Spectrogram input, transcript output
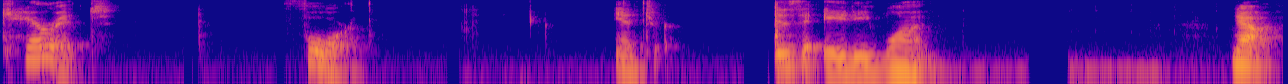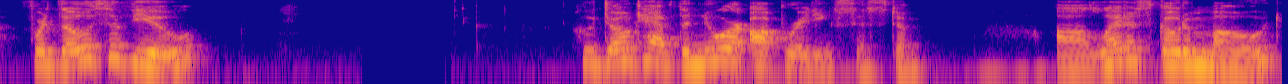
caret 4, enter, is 81. Now, for those of you who don't have the newer operating system, uh, let us go to mode,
